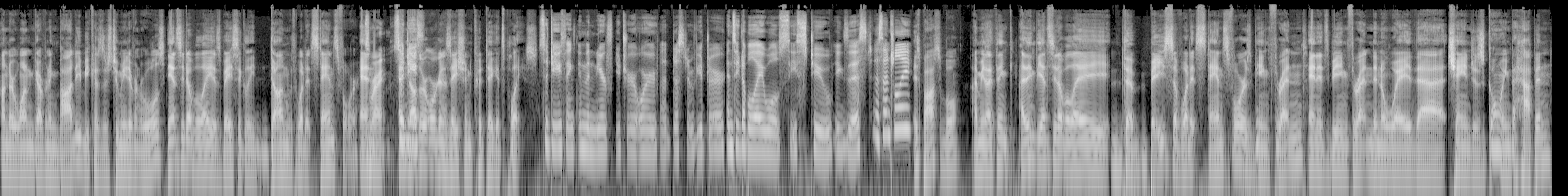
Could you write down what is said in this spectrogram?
under one governing body because there's too many different rules, the NCAA is basically done with what it stands for, and Right. So do you another organization could take its place. So, do you think in the near future or a distant future, NCAA will cease to exist essentially? It's possible. I mean, I think I think the NCAA, the base of what it stands for, is being threatened, and it's being threatened in a way that change is going to happen.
